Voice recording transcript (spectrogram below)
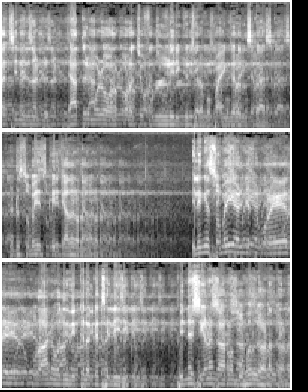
തച്ചിനിരുന്നിട്ട് രാത്രി മുഴുവൻ ഉറക്കുളച്ച് ഫുള്ളിരിക്കും ചിലപ്പോൾ ഭയങ്കര നിസ്കാരം. എന്നിട്ട് സുബൈ സുബൈക്കാതെ കിടന്നു. ഇല്ലെങ്കിൽ സുബൈ കഴിഞ്ഞിട്ട് കുറേ നേരം ഖുറാൻ ഓതി വിക്രൊക്കെ ചെല്ലിയിരിക്കും. പിന്നെ ക്ഷീണം കാരണം ലുഹർ കാണത്തില്ല.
